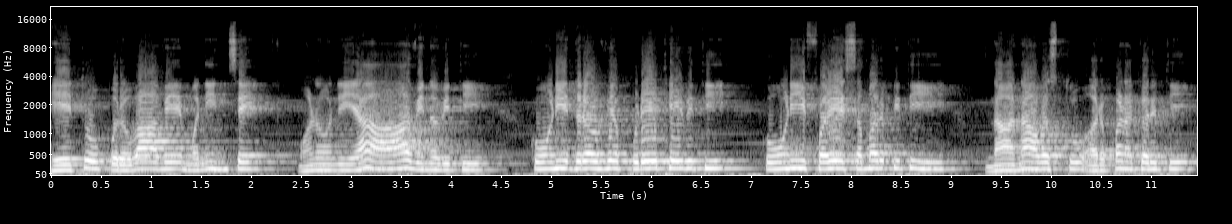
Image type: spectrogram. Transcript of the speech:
हेतू पुरवावे मनींचे. म्हणून या विनविती. कोणी द्रव्य पुढे ठेविती कोणी फळे समर्पिती. नाना वस्तू अर्पण करीती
